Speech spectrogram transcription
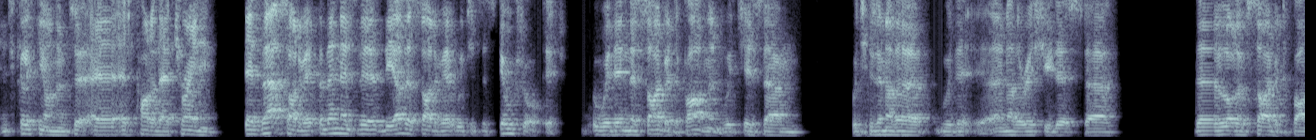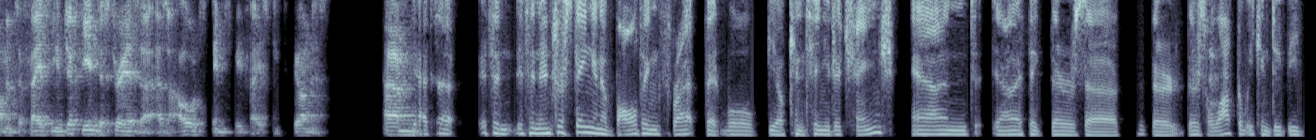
into clicking on them to as part of their training. There's that side of it, but then there's the the other side of it, which is a skill shortage within the cyber department, which is um, which is another with another issue that's uh, that a lot of cyber departments are facing, and just the industry as a, as a whole seems to be facing. To be honest, um, yeah, it's a it's an it's an interesting and evolving threat that will you know continue to change, and you know I think there's a there there's a lot that we can do be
